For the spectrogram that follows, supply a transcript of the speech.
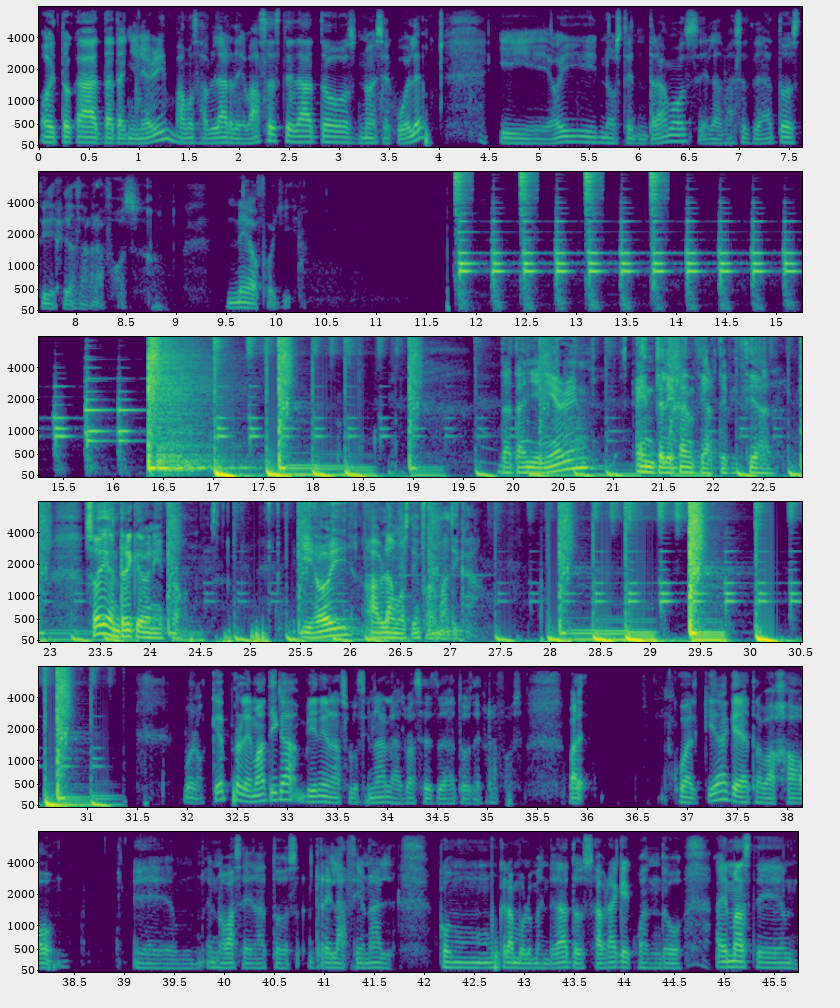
Hoy toca Data Engineering, vamos a hablar de bases de datos no SQL y hoy nos centramos en las bases de datos dirigidas a grafos. Neo4j. Data Engineering e Inteligencia Artificial. Soy Enrique Benito y hoy hablamos de informática. ¿Qué problemática vienen a solucionar las bases de datos de grafos? Cualquiera que haya trabajado eh, en una base de datos relacional con un gran volumen de datos sabrá que cuando hay más de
